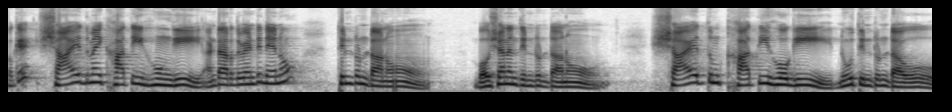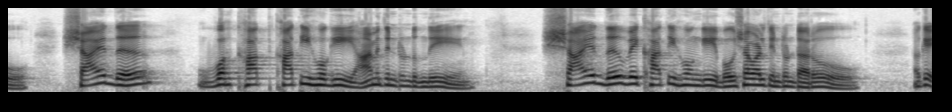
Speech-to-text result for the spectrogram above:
ఓకే షాయద్ మై ఖాతీ హూంగి. అంటే అర్థం ఏంటి? నేను తింటుంటాను. బహుశా నేను తింటుంటాను. షాయద్ తుమ్ ఖాతీ హోగి నువ్వు తింటుంటావు. షాయద్ వహ్ ఖా ఖాతీ హోగి ఆమె తింటుంటుంది. షాయద్ వే ఖాతీ హోంగి బహుశా వాళ్ళు తింటుంటారు. ఓకే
